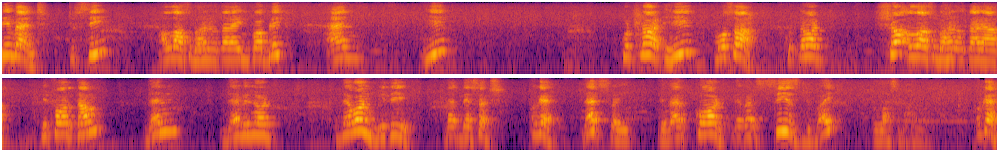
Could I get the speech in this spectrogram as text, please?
demand to see Allah subhanahu wa ta'ala in public and he could not, he, Musa, could not show Allah subhanahu wa ta'ala before them, then they will not, they won't believe that they such. Okay, that's why they were caught, they were seized by Allah subhanahu wa ta'ala. Okay.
